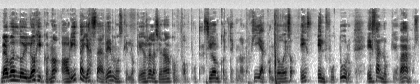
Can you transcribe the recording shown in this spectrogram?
veamos lo ilógico, ¿no? Ahorita ya sabemos que lo que es relacionado con computación, con tecnología, con todo eso, es el futuro, es a lo que vamos.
